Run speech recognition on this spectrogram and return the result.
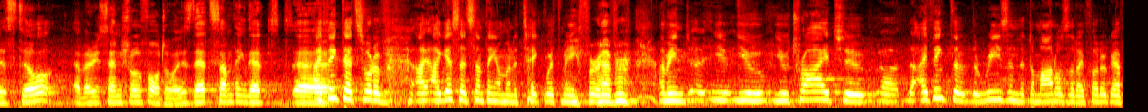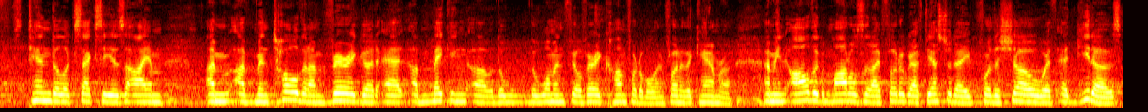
is still a very central photo. Is that something that... Uh, I think that's sort of, I, I guess that's something I'm going to take with me forever. I mean, uh, you, you, you try to, uh, I think the, the reason that the models that I photograph tend to look sexy is I am, I'm, I've been told that I'm very good at uh, making uh, the, the woman feel very comfortable in front of the camera. I mean, all the models that I photographed yesterday for the show with Ed Guido's,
